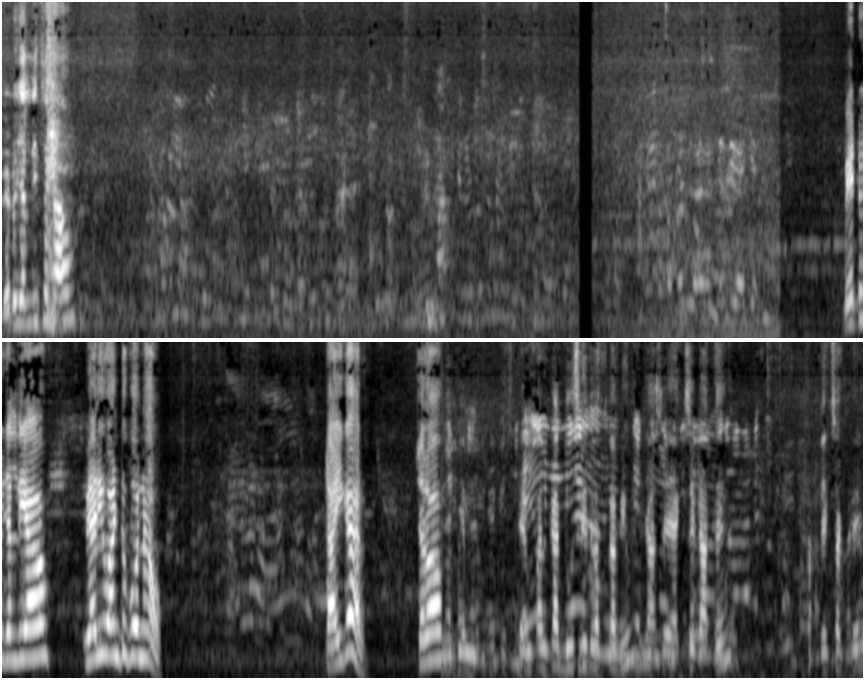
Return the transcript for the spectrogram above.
बेटू, जल्दी से खाओ। बेटू, जल्दी आओ। Where you want to go now tiger चलो टेंपल का दूसरी तरफ़ का व्यू जहाँ से एग्जिट आते हैं। आप देख सकते हैं।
